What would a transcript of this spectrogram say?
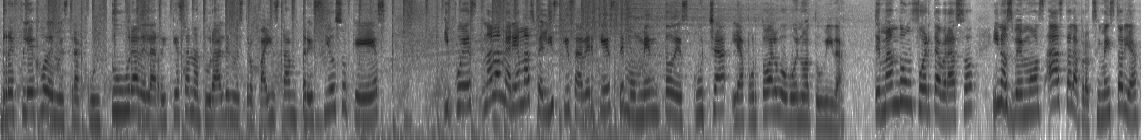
reflejo de nuestra cultura, de la riqueza natural de nuestro país tan precioso que es. Y pues nada me haría más feliz que saber que este momento de escucha le aportó algo bueno a tu vida. Te mando un fuerte abrazo y nos vemos hasta la próxima historia.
